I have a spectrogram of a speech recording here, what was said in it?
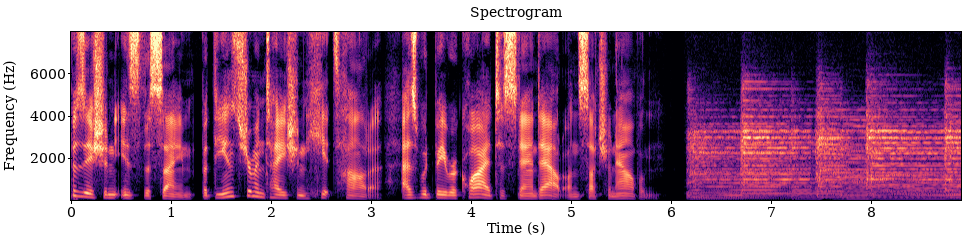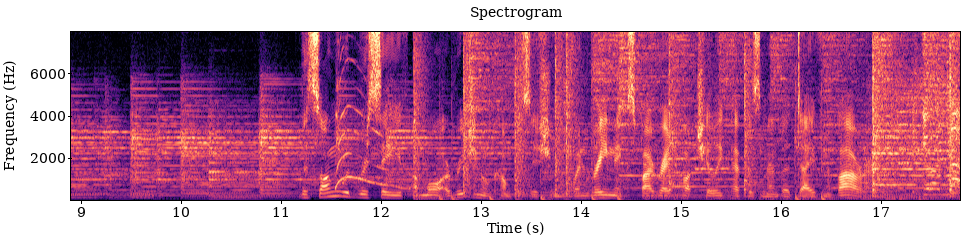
Composition is the same, but the instrumentation hits harder, as would be required to stand out on such an album. The song would receive a more original composition when remixed by Red Hot Chili Peppers member Dave Navarro.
